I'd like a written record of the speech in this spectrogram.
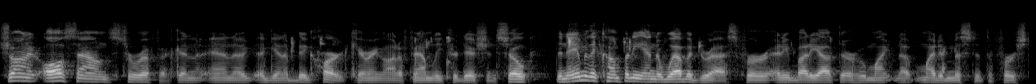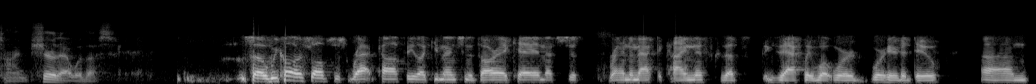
Sean, it all sounds terrific, and and uh, again, a big heart carrying on a family tradition. So, the name of the company and the web address for anybody out there who might not might have missed it the first time. Share that with us. So we call ourselves just RAK Coffee, like you mentioned. It's R A K, and that's just random act of kindness because that's exactly what we're we're here to do. Um,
